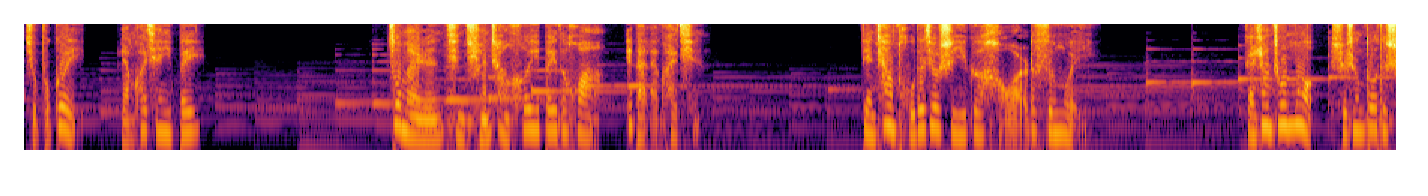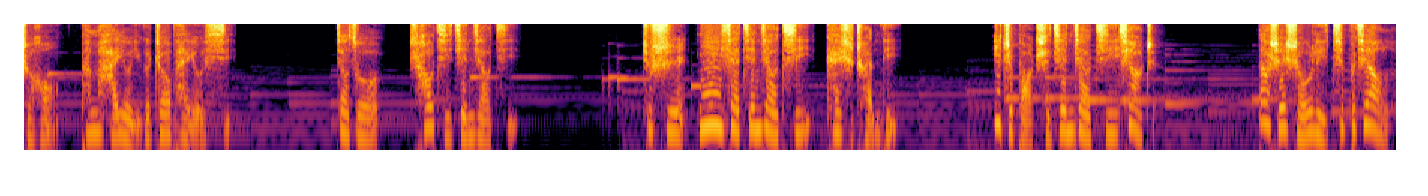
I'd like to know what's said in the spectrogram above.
酒不贵，两块钱一杯。坐满人请全场喝一杯的话，一百来块钱。点唱图的就是一个好玩的氛围。赶上周末学生多的时候，他们还有一个招牌游戏，叫做“超级尖叫机”，就是捏一下尖叫机开始传递，一直保持尖叫机叫着，到谁手里鸡不叫了，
